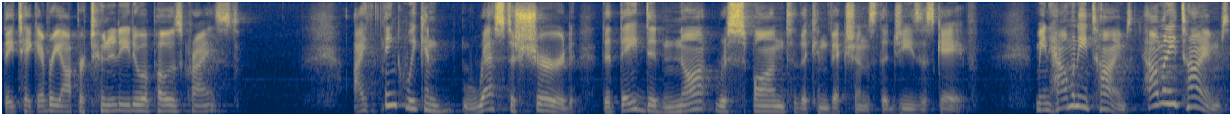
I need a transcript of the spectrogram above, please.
they take every opportunity to oppose Christ. I think we can rest assured that they did not respond to the convictions that Jesus gave. I mean, how many times, how many times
